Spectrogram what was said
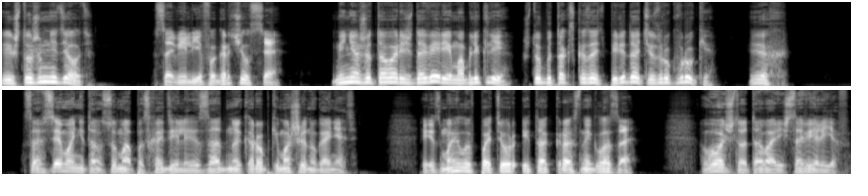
«И что же мне делать?» Савельев огорчился. «Меня же товарищ доверием облекли, чтобы, так сказать, передать из рук в руки. Эх». «Совсем они там с ума посходили из-за одной коробки машину гонять. Измайлов потер и так красные глаза. «Вот что, товарищ Савельев.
